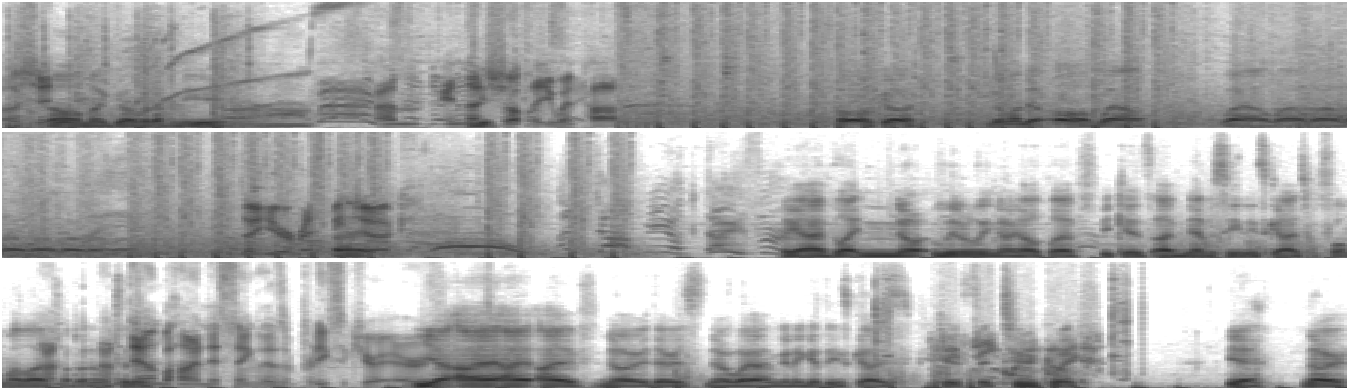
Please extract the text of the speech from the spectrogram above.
Oh shit, Oh my god, what happened to you? I'm in that Yeah. shop that you went past. Oh god. No wonder. Oh wow. Wow, wow, wow, wow, wow, wow, wow. wow. Don't you arrest me, Uh, jerk. Oh, I shot me a taser. Okay, I have like no, literally no health left because I've never seen these guys before in my life. I'm, I don't know I'm what to down do. behind this thing. There's a pretty secure area. Yeah, I, I, I've no. There's no way I'm gonna get these guys because they're too quick. Yeah. No.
